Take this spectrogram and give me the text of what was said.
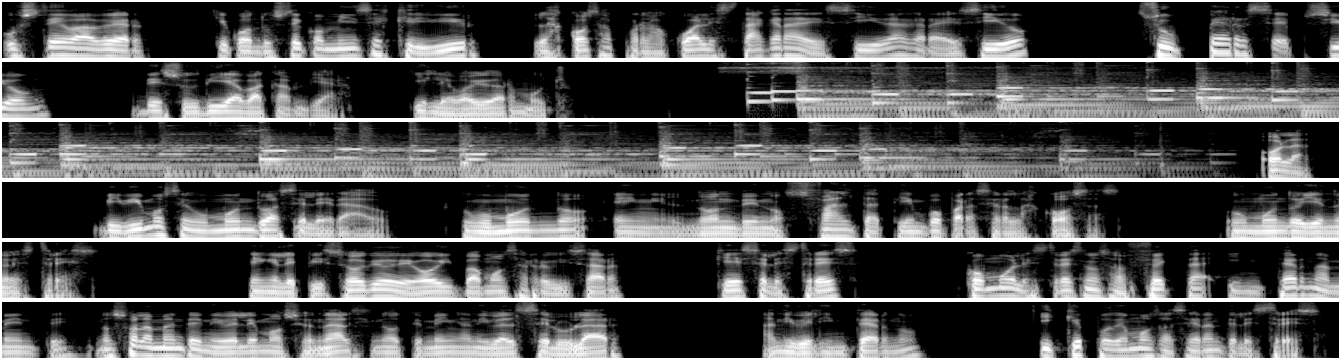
usted va a ver que cuando usted comience a escribir las cosas por las cuales está agradecida, agradecido, su percepción de su día va a cambiar y le va a ayudar mucho. Hola, vivimos en un mundo acelerado, un mundo en el donde nos falta tiempo para hacer las cosas, un mundo lleno de estrés. En el episodio de hoy vamos a revisar qué es el estrés, cómo el estrés nos afecta internamente, no solamente a nivel emocional, sino también a nivel celular, a nivel interno, y qué podemos hacer ante el estrés.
